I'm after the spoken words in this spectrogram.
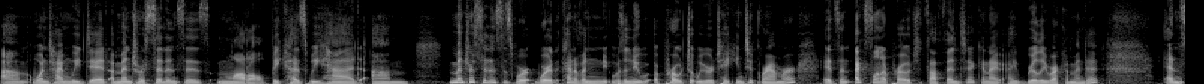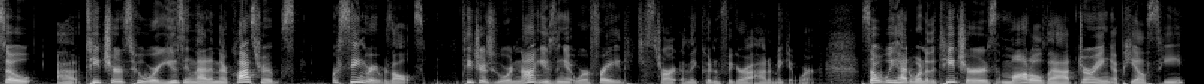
Um, one time we did a mentor sentences model because we had um, mentor sentences were, were kind of a new, was a new approach that we were taking to grammar. It's an excellent approach. It's authentic, and I, I really recommend it. And so, uh, teachers who were using that in their classrooms were seeing great results. Teachers who were not using it were afraid to start and they couldn't figure out how to make it work. So we had one of the teachers model that during a PLC,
